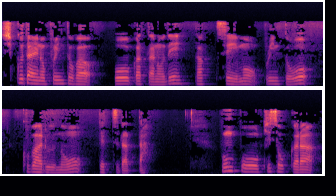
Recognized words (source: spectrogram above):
宿題のプリントが多かったので、学生もプリントを配るのを手伝った。文法基礎から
